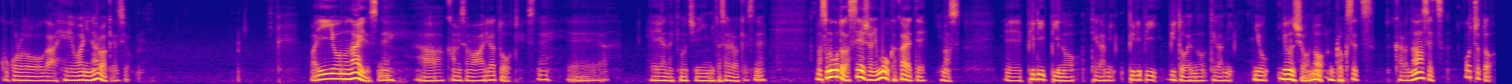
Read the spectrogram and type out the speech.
心が平和になるわけですよ。まあ、言いようのないですね、ああ、神様ありがとうというですね、えー、平安な気持ちに満たされるわけですね。まあ、そのことが聖書にも書かれています。えー、ピリピの手紙、ピリピ人への手紙 4, 4章の6節から7節をちょっと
